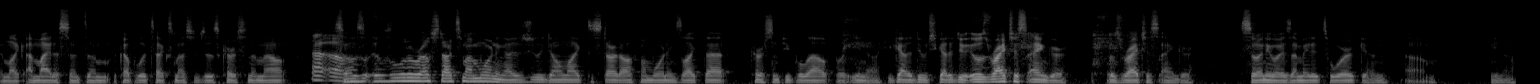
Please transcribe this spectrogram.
and like I might have sent them a couple of text messages cursing them out. Uh-oh. So it was, it was a little rough start to my morning. I usually don't like to start off my mornings like that, cursing people out, but you know, you got to do what you got to do. It was righteous anger. It was righteous anger. So, anyways, I made it to work, and um, you know,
